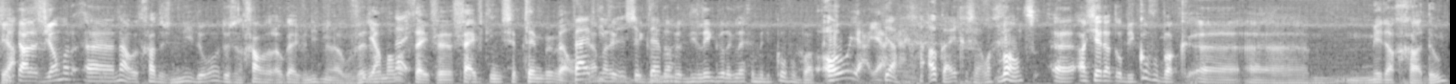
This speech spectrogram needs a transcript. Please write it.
Ja. Ja, dat is jammer. Eh, nou, het gaat dus niet door. Dus dan gaan we er ook even niet meer over verder. Ja, maar wacht even. 15 september wel. 15 Ja, maar ik- september. die link wil ik leggen met die kofferbak. Oh ja, ja. ja, oké, gezellig. Want eh, als jij dat op die kofferbak eh, eh, middag gaat doen,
